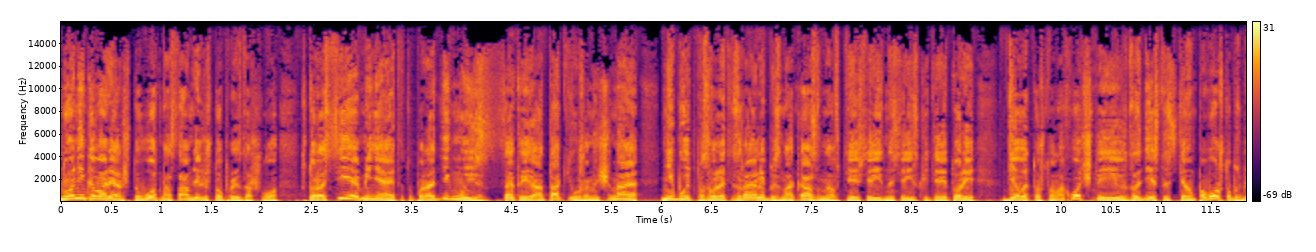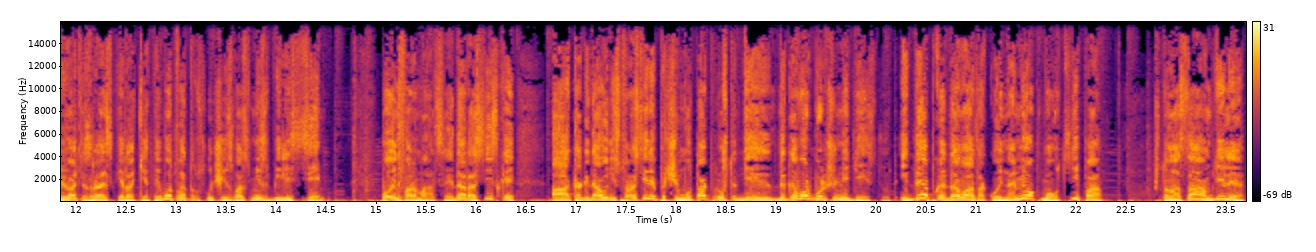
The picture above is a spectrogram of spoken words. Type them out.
но они говорят, что вот на самом деле что произошло, что Россия меняет эту парадигму и с этой атаки уже начиная не будет позволять Израилю безнаказанно в те, на сирийской территории делать то, что она хочет, и задействовать систему ПВО, чтобы сбивать израильские ракеты. И вот в этом случае из восьми сбили семь по информации, да, российской, а когда у них спросили, почему так, потому что договор больше не действует. И Депка давал такой намек, мол, типа, что на самом деле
